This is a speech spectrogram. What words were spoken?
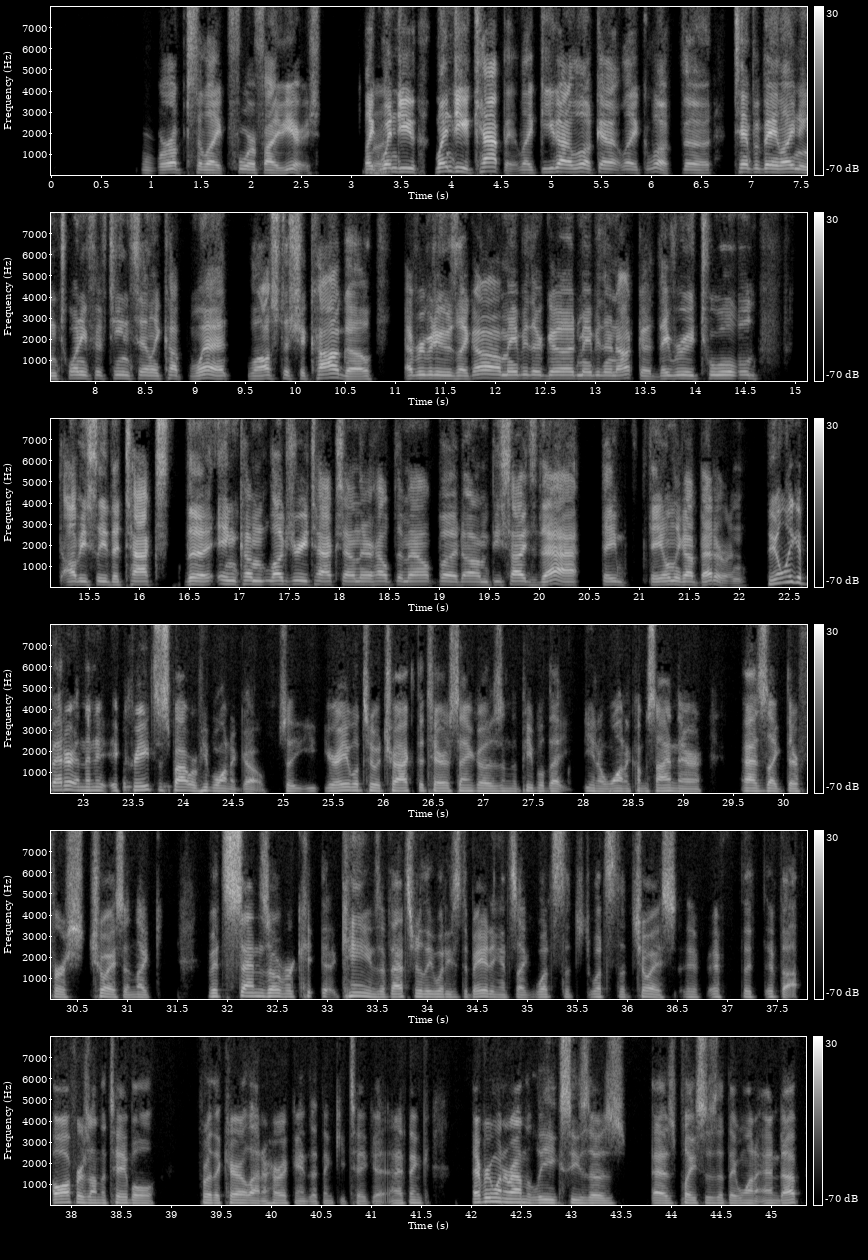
we're up to like four or five years. Like right. when do you when do you cap it? Like you got to look at like look the Tampa Bay Lightning 2015 Stanley Cup went lost to Chicago. Everybody was like, oh, maybe they're good, maybe they're not good. They retooled obviously the tax the income luxury tax down there helped them out but um besides that they they only got better and they only get better and then it, it creates a spot where people want to go. So you, are able to attract the Tarasenkos and the people that you know want to come sign there as like their first choice. And like if it sends over uh, Canes if that's really what he's debating it's like what's the what's the choice? If if the if the offers on the table for the Carolina Hurricanes I think you take it. And I think everyone around the league sees those as places that they want to end up.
